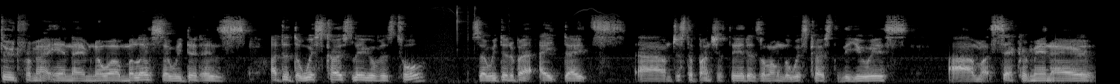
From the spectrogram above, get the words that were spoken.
dude from out here named Noel Miller. So we did his, I did the West Coast leg of his tour. So we did about eight dates, um, just a bunch of theaters along the west coast of the US, um, like Sacramento,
